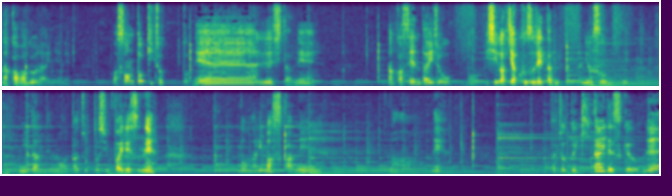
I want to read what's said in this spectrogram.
半ばぐらいにね。まあその時ちょっとねあれでしたね。なんか仙台城の石垣が崩れたみたいなニュースを見て見たんでまたちょっと心配ですね。どうなりますかね。まあね。またちょっと行きたいですけどね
